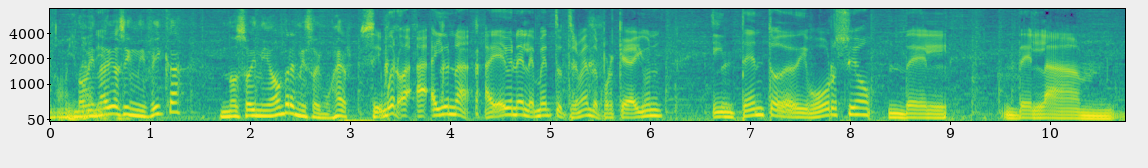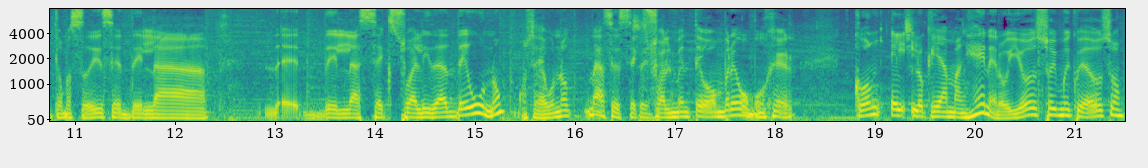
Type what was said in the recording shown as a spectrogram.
No binario, no binario significa no soy ni hombre ni soy mujer. Sí, bueno, hay una, hay un elemento tremendo porque hay un intento de divorcio del, de la, ¿cómo se dice? De la, de, la sexualidad de uno, o sea, uno nace sexualmente hombre o mujer con el, lo que llaman género. Yo soy muy cuidadoso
